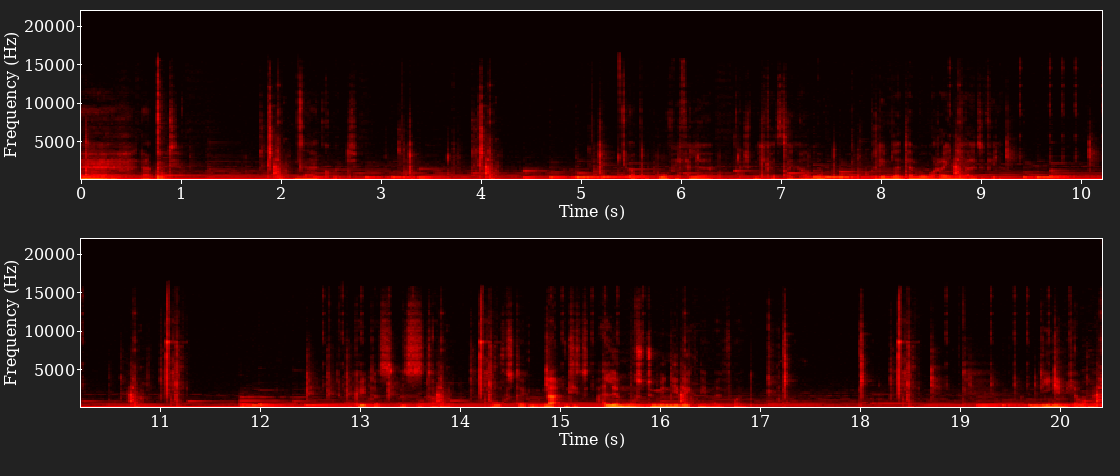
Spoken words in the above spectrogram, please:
Äh, na gut. Na gut. Apropos, wie viele Geschwindigkeitstränke haben wir? Bei dem sein Tempo wahrscheinlich nicht allzu viele. Okay, das ist dann hochstecken. Na, die, alle musst du mir nie wegnehmen, mein Freund. Die nehme ich aber mit.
